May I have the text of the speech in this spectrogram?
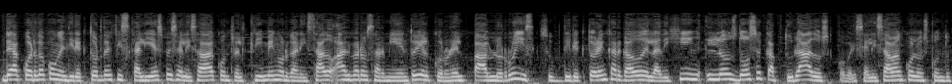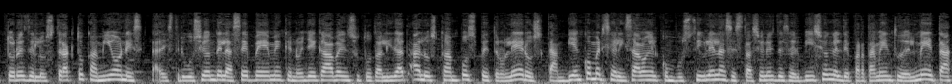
De acuerdo con el director de Fiscalía Especializada contra el Crimen Organizado Álvaro Sarmiento y el coronel Pablo Ruiz, subdirector encargado de la Dijín, los 12 capturados comercializaban con los conductores de los tractocamiones la distribución de la CPM que no llegaba en su totalidad a los campos petroleros. También comercializaban el combustible en las estaciones de servicio en el departamento del Meta.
